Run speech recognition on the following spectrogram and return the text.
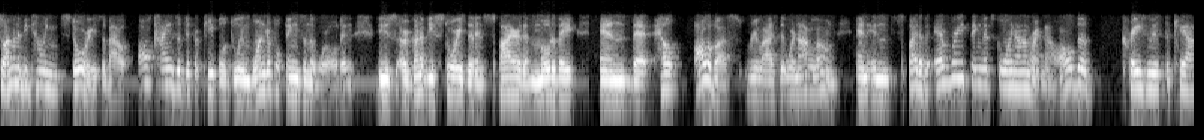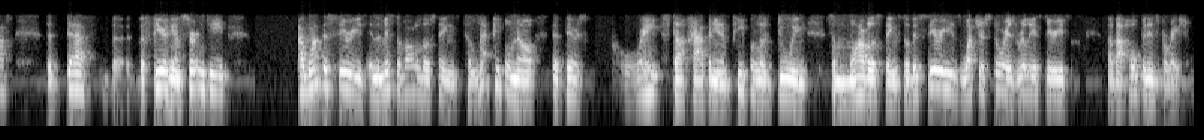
So I'm going to be telling stories about all kinds of different people doing wonderful things in the world. And these are going to be stories that inspire, that motivate, and that help all of us realize that we're not alone. And in spite of everything that's going on right now, all the craziness, the chaos, the death, the, the fear, the uncertainty, I want the series, in the midst of all of those things, to let people know that there's great stuff happening and people are doing some marvelous things. So this series, What's Your Story, is really a series about hope and inspiration.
